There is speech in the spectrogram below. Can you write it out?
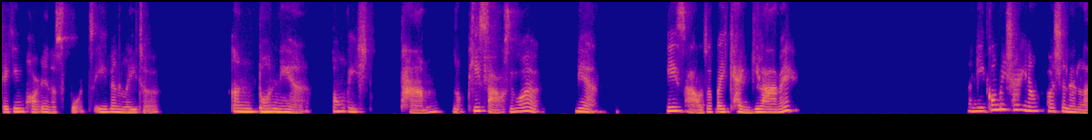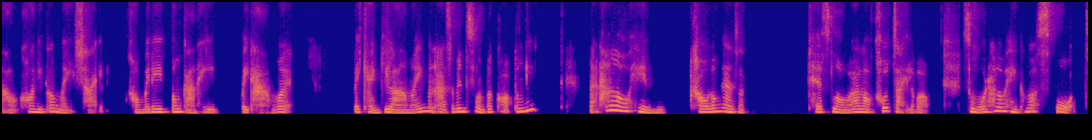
taking part in a sports even later อันตนเนี่ยต้องไปถามหนอกพี่สาวสิว่า เนี่ย พี่สาวจะไปแข่งกีฬาไหม อันนี้ก็ไม่ใช่เนาะเพราะฉะนั้นแล้วข้อนี้ก็ไม่ใช่ เขาไม่ได้ต้องการให้ไปถามว่า ไปแข่งกีฬาไหม มันอาจจะเป็นส่วนประกอบตรงนี้ แต่ถ้าเราเห็นเขาต้องการจะเทสเราว่าเราเข้าใจหรือเปล่า สมมติว่าถ้าเราเห็นคำว่า sports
